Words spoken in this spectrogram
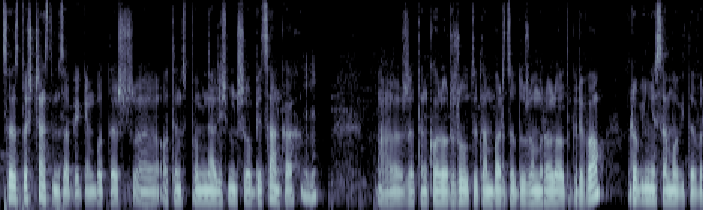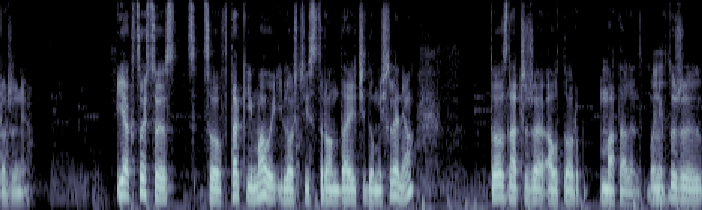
co jest dość częstym zabiegiem, bo też e, o tym wspominaliśmy przy obiecankach, Mhm. e, że ten kolor żółty tam bardzo dużą rolę odgrywał, robi niesamowite wrażenie. I jak coś, co jest, co w takiej małej ilości stron daje ci do myślenia, to znaczy, że autor ma talent, bo Mhm. niektórzy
